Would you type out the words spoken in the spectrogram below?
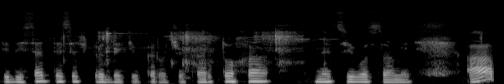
50 тисяч кредитів. Коротше, картоха не цього самий. А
